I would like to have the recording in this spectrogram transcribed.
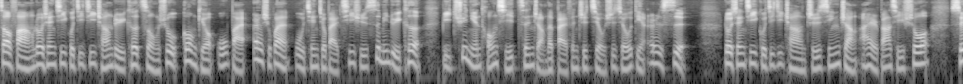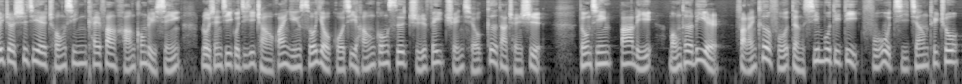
造访洛杉矶国际机场旅客总数共有五百二十万五千九百七十四名旅客，比去年同期增长了百分之九十九点二四。洛杉矶国际机场执行长埃尔巴奇说：“随着世界重新开放航空旅行，洛杉矶国际机场欢迎所有国际航空公司直飞全球各大城市，东京、巴黎、蒙特利尔。”法兰克福等新目的地服务即将推出，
